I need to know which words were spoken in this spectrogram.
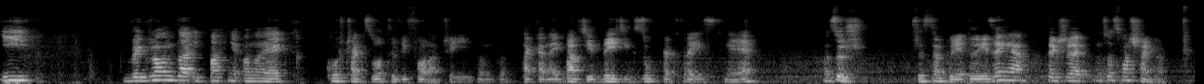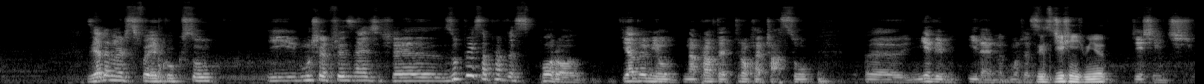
I wygląda i pachnie ona jak kurczak złoty Wifona, czyli to, to taka najbardziej basic zupka, która istnieje. No cóż, przystępuję do jedzenia, także no co smacznego. Zjadłem już swoje kuksu i muszę przyznać, że zupy jest naprawdę sporo. Jadłem ją naprawdę trochę czasu. Yy, nie wiem ile, no może z To jest 10 minut. 10,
